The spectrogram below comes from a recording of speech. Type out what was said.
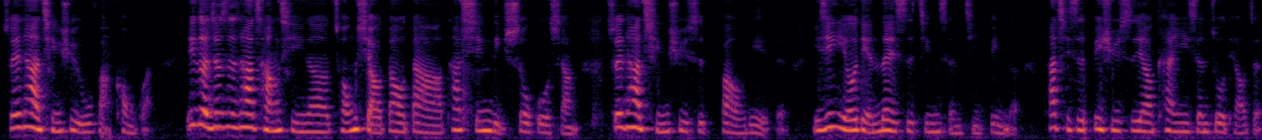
所以他的情绪无法控管；一个就是他长期呢从小到大他心里受过伤，所以他的情绪是爆裂的，已经有点类似精神疾病了，他其实必须是要看医生做调整。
